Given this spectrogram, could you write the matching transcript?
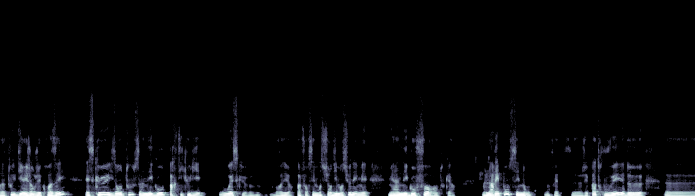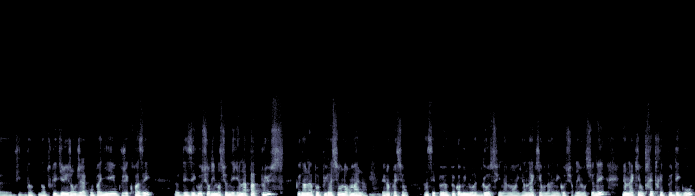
à tous les dirigeants que j'ai croisés, est-ce qu'ils ont tous un ego particulier? Ou est-ce que, on va dire, pas forcément surdimensionné, mais, un ego fort en tout cas La réponse c'est non. En fait, euh, j'ai pas trouvé de euh, dans, tous les dirigeants que j'ai accompagnés ou que j'ai croisés euh, des égos surdimensionnés. Il y en a pas plus que dans la population normale. J'ai l'impression. Hein, c'est un peu comme une loi de Gauss finalement. Il y en a qui ont un ego surdimensionné, il y en a qui ont très très peu d'ego,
